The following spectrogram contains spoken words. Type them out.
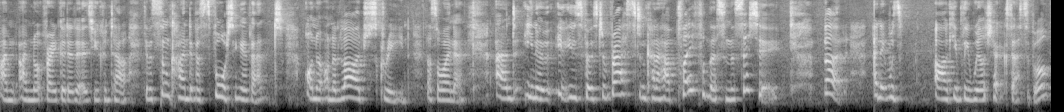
I'm, I'm not very good at it as you can tell, there was some kind of a sporting event on a, on a large screen. That's all I know. And, you know, it, it was supposed to rest and kind of have playfulness in the city. But, and it was arguably wheelchair accessible.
